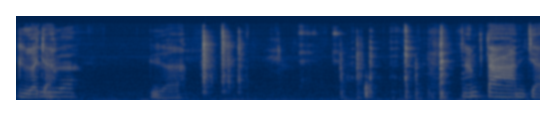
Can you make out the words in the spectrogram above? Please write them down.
เกลือจ้ะเกลือเกลือ น้ำตาลจ้ะ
